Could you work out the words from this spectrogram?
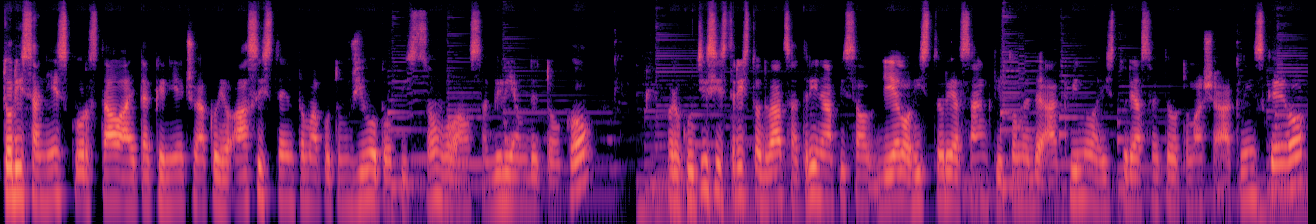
ktorý sa neskôr stal aj také niečo ako jeho asistentom a potom životopiscom, volal sa William de Tocco. V roku 1323 napísal dielo História Sancti Tome de Aquino, História svätého Tomáša Akvinského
